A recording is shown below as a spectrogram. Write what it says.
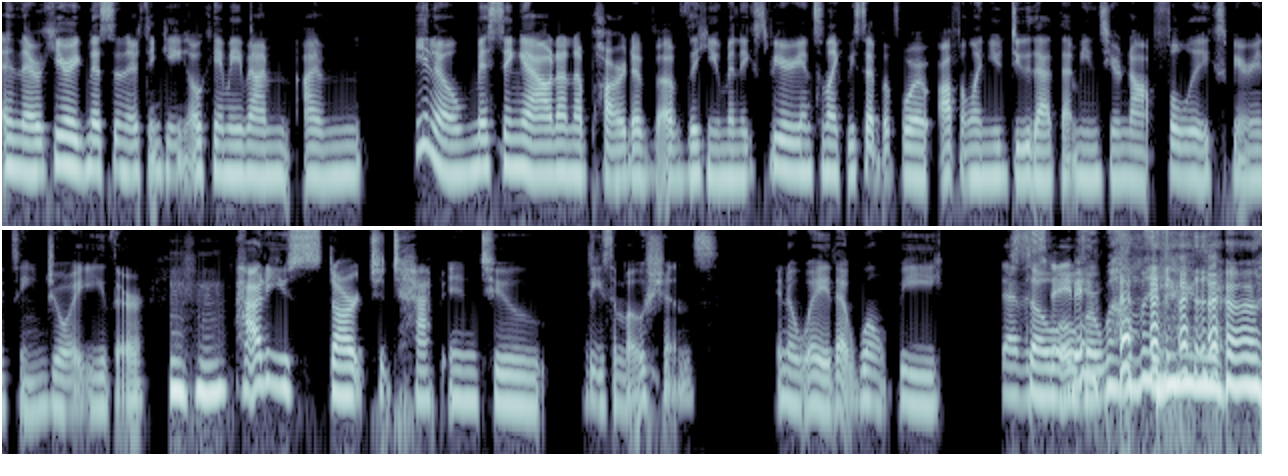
And they're hearing this and they're thinking, okay, maybe I'm I'm you know missing out on a part of of the human experience. And like we said before, often when you do that, that means you're not fully experiencing joy either. Mm-hmm. How do you start to tap into these emotions in a way that won't be so overwhelming? yeah.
